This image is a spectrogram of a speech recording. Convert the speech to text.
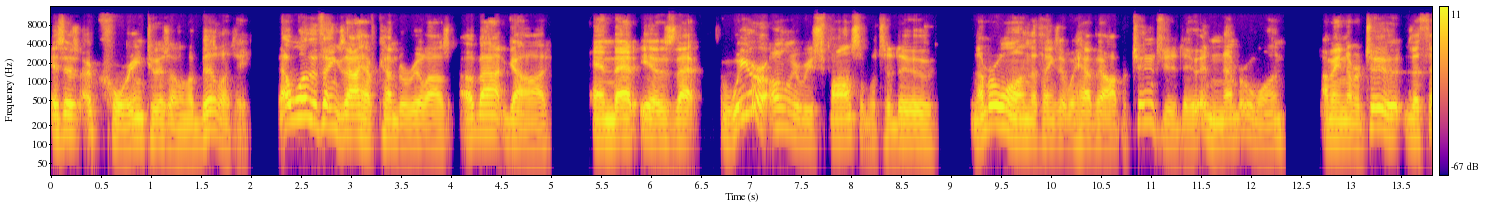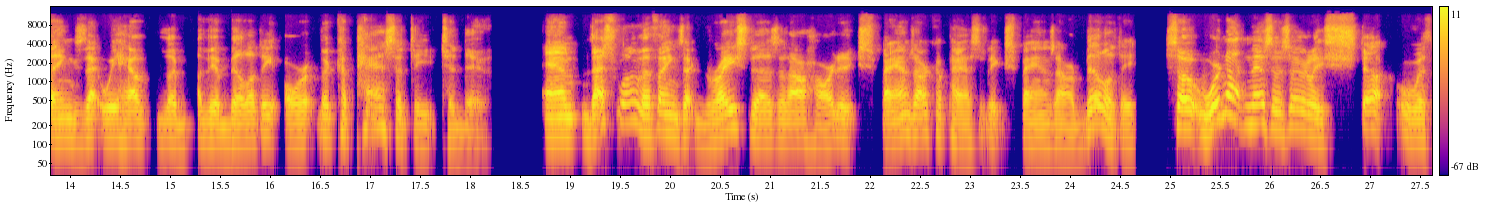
is as according to his own ability. Now, one of the things I have come to realize about God, and that is that we are only responsible to do number one, the things that we have the opportunity to do, and number one, I mean, number two, the things that we have the, the ability or the capacity to do. And that's one of the things that grace does in our heart. It expands our capacity, expands our ability. So we're not necessarily stuck with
